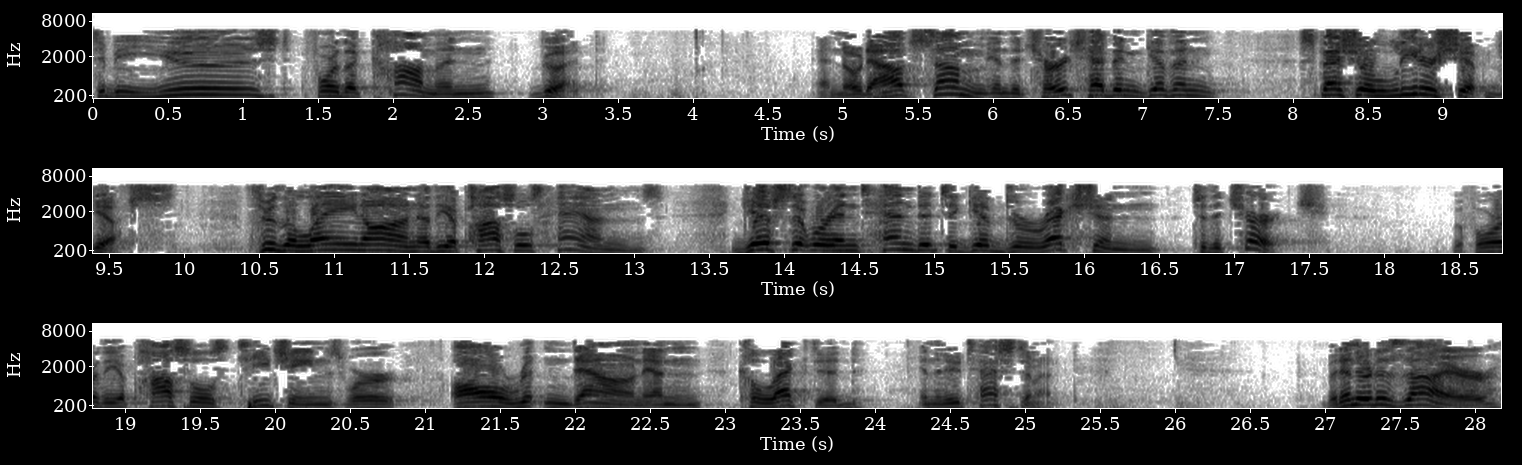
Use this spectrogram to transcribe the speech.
to be used for the common good. And no doubt some in the church had been given special leadership gifts through the laying on of the apostles' hands. Gifts that were intended to give direction to the church before the apostles' teachings were all written down and collected in the New Testament. But in their desire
